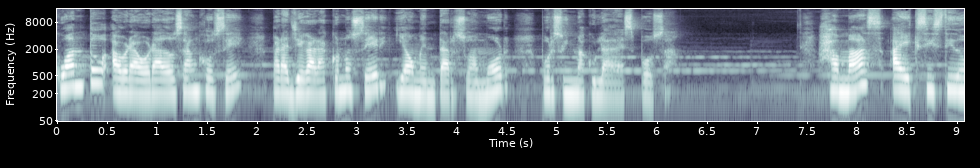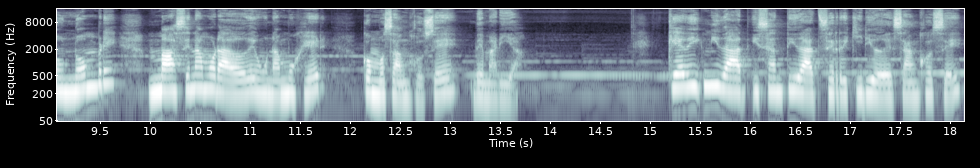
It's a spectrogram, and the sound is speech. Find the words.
¿Cuánto habrá orado San José para llegar a conocer y aumentar su amor por su inmaculada esposa? Jamás ha existido un hombre más enamorado de una mujer como San José de María. ¿Qué dignidad y santidad se requirió de San José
